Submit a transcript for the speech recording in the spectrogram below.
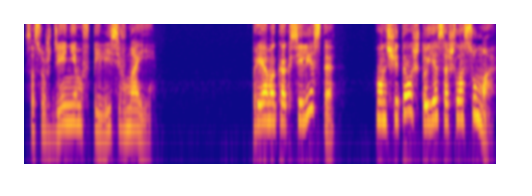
с осуждением впились в мои. Прямо как Селеста, он считал, что я сошла с ума.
